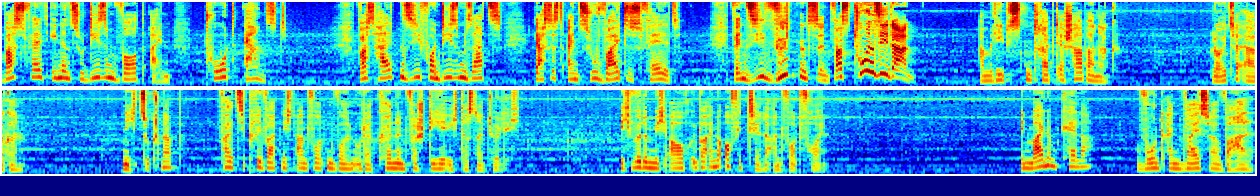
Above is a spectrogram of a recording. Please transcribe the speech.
Was fällt Ihnen zu diesem Wort ein? Tod ernst. Was halten Sie von diesem Satz? Das ist ein zu weites Feld. Wenn Sie wütend sind, was tun Sie dann? Am liebsten treibt er Schabernack. Leute ärgern. Nicht zu knapp. Falls Sie privat nicht antworten wollen oder können, verstehe ich das natürlich. Ich würde mich auch über eine offizielle Antwort freuen. In meinem Keller wohnt ein weißer Wal.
